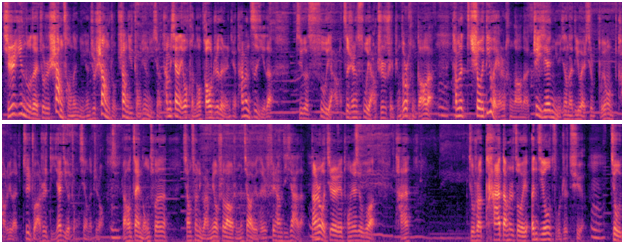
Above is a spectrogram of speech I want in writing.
其实印度的就是上层的女性，就是上种上级种姓女性，她们现在有很多高知的人群，她们自己的这个素养、自身素养、知识水平都是很高的，嗯，她们社会地位也是很高的。这些女性的地位其实不用考虑的，最主要是底下几个种姓的这种，嗯。然后在农村、乡村里边没有受到过什么教育，它是非常低下的。当时我记得这个同学就给我谈。就说他当时作为 NGO 组织去，嗯，就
